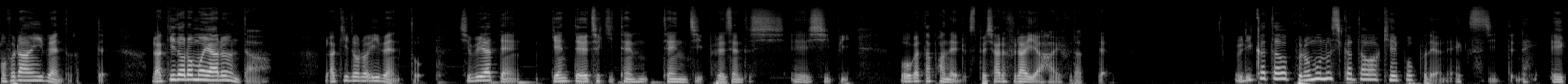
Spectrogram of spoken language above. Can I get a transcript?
オフラインイベントだって。ラキドロもやるんだ。ラキドロイベント。渋谷店限定的展展示、プレゼント、えー CP。大型パネル、スペシャルフライヤー配布だって。売り方は、プロモの仕方は K-POP だよね。XG ってね。え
